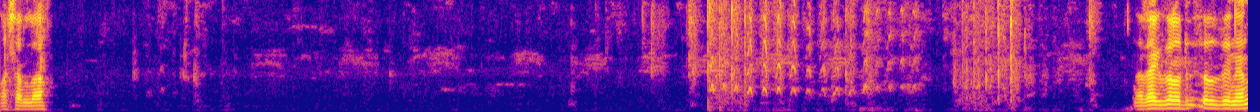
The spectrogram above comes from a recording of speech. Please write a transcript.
মাশাল্লাহ আর এক জোড়া, দুই জোড়া যদি নেন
